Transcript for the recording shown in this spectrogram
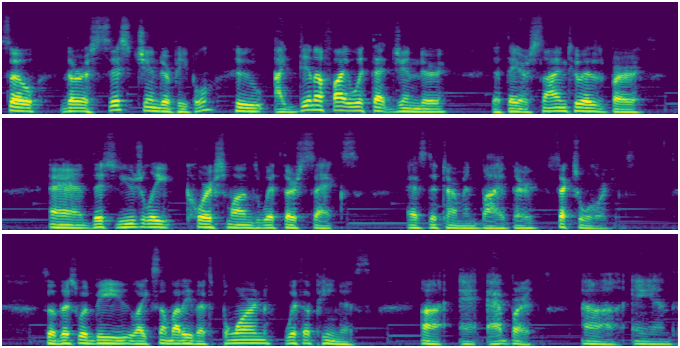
so there are cisgender people who identify with that gender that they are assigned to as birth, and this usually corresponds with their sex as determined by their sexual organs. So this would be like somebody that's born with a penis uh, at, at, birth, uh, and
